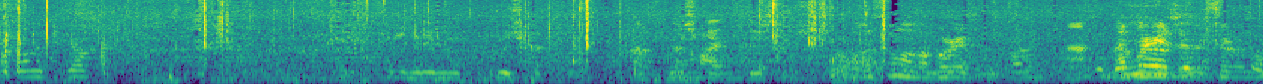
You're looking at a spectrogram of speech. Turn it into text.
патрони купляв? Воно набережено, правильно? Набережено все одно.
